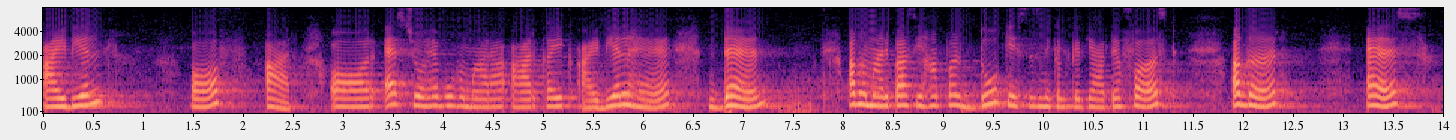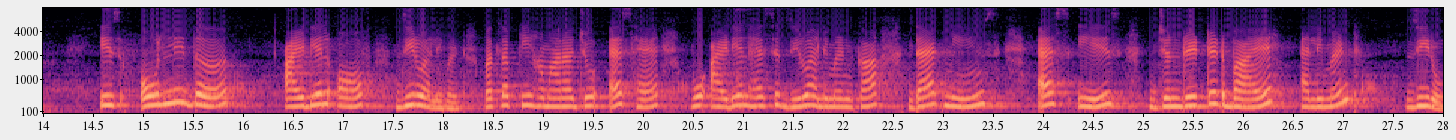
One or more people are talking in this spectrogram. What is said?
ideal of R और एस जो है वो हमारा आर का एक आइडियल है। देन अब हमारे पास यहाँ पर दो केसेस निकल कर के आते हैं। फ़र्स्ट अगर S is only the ideal of zero element. मतलब कि हमारा जो एस है, वो आइडियल है सिर्फ़ ज़ीरो एलिमेंट का। That means S is generated by element zero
